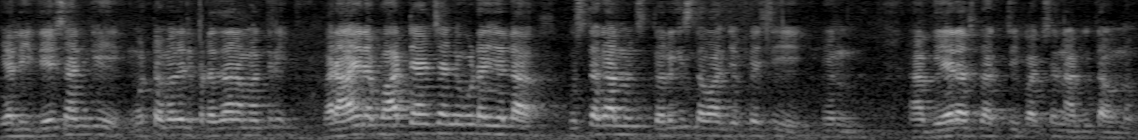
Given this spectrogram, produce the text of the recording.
ఇలా ఈ దేశానికి మొట్టమొదటి ప్రధానమంత్రి. మరి ఆయన పాఠ్యాంశాన్ని కూడా ఇలా పుస్తకాల నుంచి తొలగిస్తావా అని చెప్పేసి మేము బీఆర్ఎస్ పక్షి పక్షాన్ని అడుగుతా ఉన్నాం.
